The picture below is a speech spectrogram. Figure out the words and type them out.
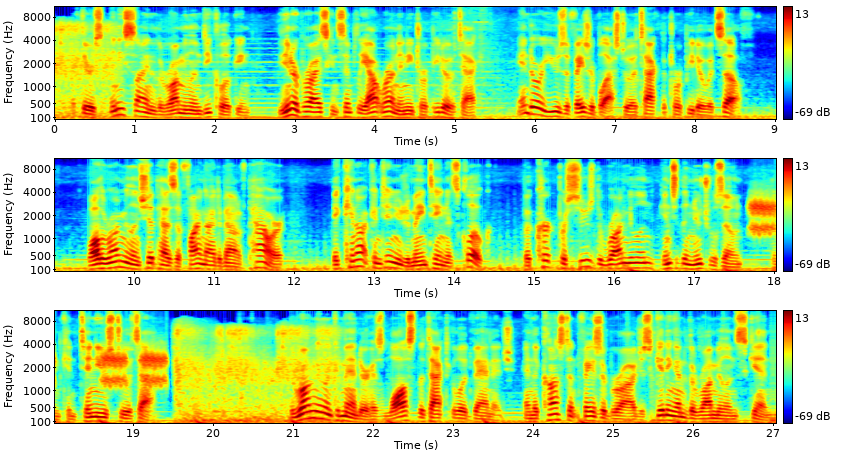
If there is any sign of the Romulan decloaking, the Enterprise can simply outrun any torpedo attack and or use a phaser blast to attack the torpedo itself. While the Romulan ship has a finite amount of power, it cannot continue to maintain its cloak, but Kirk pursues the Romulan into the neutral zone and continues to attack. The Romulan commander has lost the tactical advantage, and the constant phaser barrage is getting under the Romulan skin.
